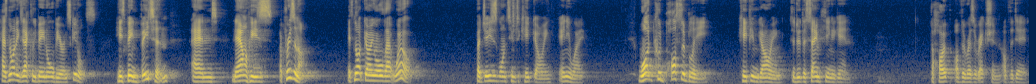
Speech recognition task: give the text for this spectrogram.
has not exactly been all beer and skittles. He's been beaten and now he's a prisoner. It's not going all that well. But Jesus wants him to keep going anyway. What could possibly keep him going to do the same thing again? The hope of the resurrection of the dead.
